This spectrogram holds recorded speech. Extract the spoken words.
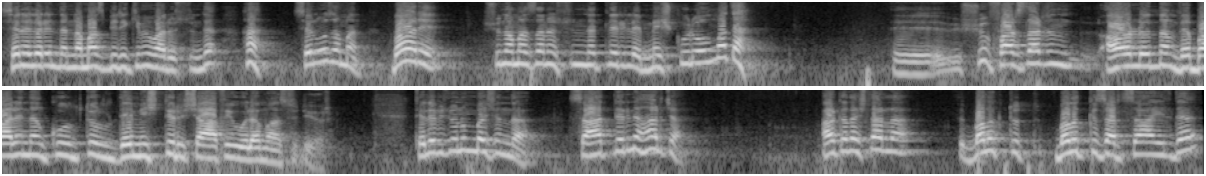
senelerinde namaz birikimi var üstünde. Ha sen o zaman bari şu namazların sünnetleriyle meşgul olma da şu farzların ağırlığından vebalinden kurtul demiştir Şafii uleması diyor. Televizyonun başında saatlerini harca. Arkadaşlarla balık tut, balık kızart sahilde.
